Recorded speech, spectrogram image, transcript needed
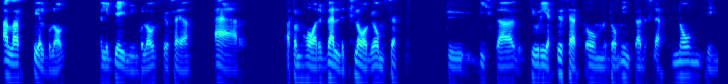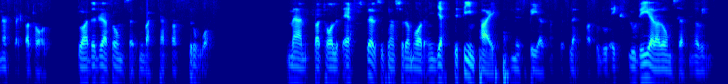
alla spelbolag, eller gamingbolag ska jag säga, är att de har väldigt slagig omsättning. Du, vissa teoretiskt sett om de inte hade släppt någonting nästa kvartal, då hade deras omsättning varit katastrof. Men kvartalet efter så kanske de har en jättefin pipe med spel som ska släppas och då exploderar omsättning och vinsten.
